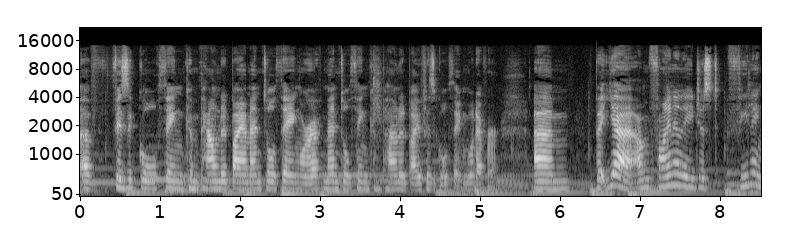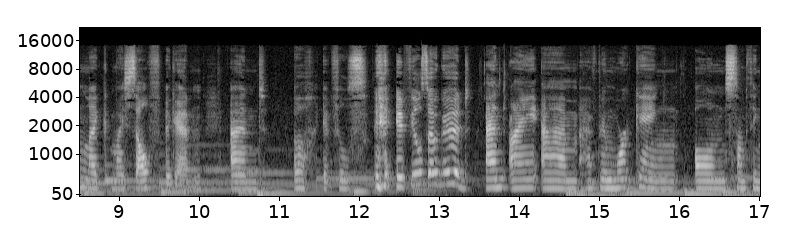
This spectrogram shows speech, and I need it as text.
a physical thing compounded by a mental thing or a mental thing compounded by a physical thing, whatever. Um, but yeah, I'm finally just feeling like myself again and oh, it feels it feels so good. And I um, have been working on something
